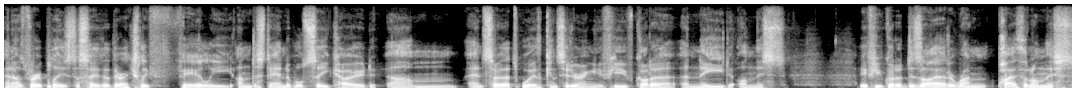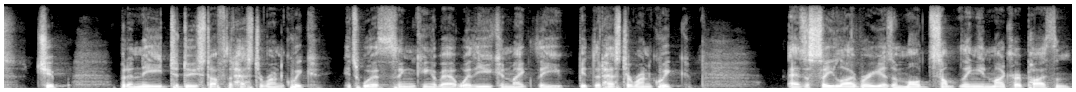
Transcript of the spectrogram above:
And I was very pleased to see that they're actually fairly understandable C code. Um, and so that's worth considering if you've got a, a, need on this, if you've got a desire to run Python on this chip, but a need to do stuff that has to run quick, it's worth thinking about whether you can make the bit that has to run quick as a C library, as a mod something in MicroPython.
